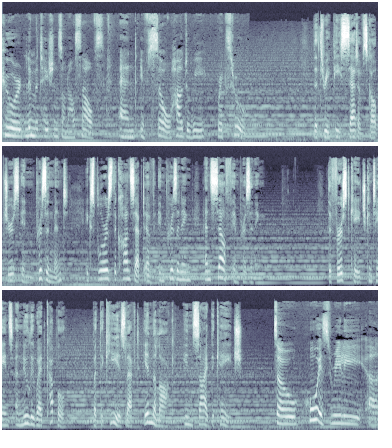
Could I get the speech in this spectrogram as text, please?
incurred limitations on ourselves? And if so, how do we break through? The three piece set of sculptures, Imprisonment, explores the concept of imprisoning and self imprisoning. The first cage contains a newlywed couple, but the key is left in the lock inside the cage. So, who is really uh,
